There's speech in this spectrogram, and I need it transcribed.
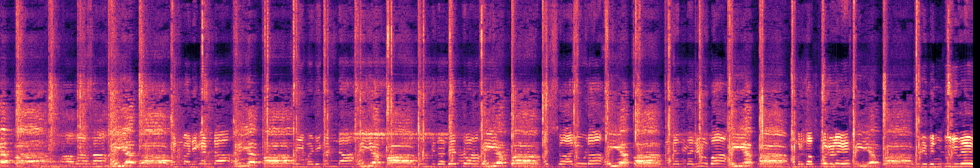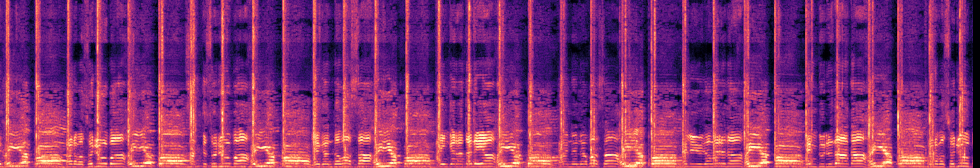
അമ്മാവാസ എൺമണികണ്ഠ അയ്യപ്പ. നേത്ര അശ്വാരൂഢ അയ്യപ്പ. അമൃതപ്പൊരുളെ അയ്യപ്പ. ഗുരുവേ അയ്യപ്പ. സത്യസ്വരൂപ അയ്യപ്പ. ഭയങ്കരതനയ അയ്യപ്പ. കലിയുഗ അയ്യപ്പ. എൻ ഗുരുനാഥ പ്രണവസ്വരൂപ. അയ്യപ്പ. ഏകാന്തവാസ. അയ്യപ്പ. സ്വാമിയപ്പ അയ്യപ്പ. അപ്പ അയ്യപ്പ. വന്ദേനപ്പ ഗുരുപൂജിതനെ പ്രണവസ്വരൂപ.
